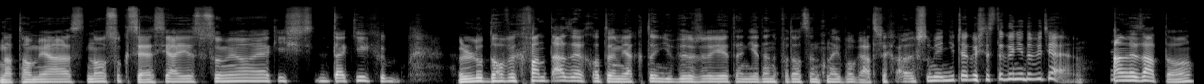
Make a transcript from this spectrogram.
Natomiast no, sukcesja jest w sumie o jakichś takich ludowych fantazjach o tym, jak to niby żyje ten 1% najbogatszych, ale w sumie niczego się z tego nie dowiedziałem. Ale za to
